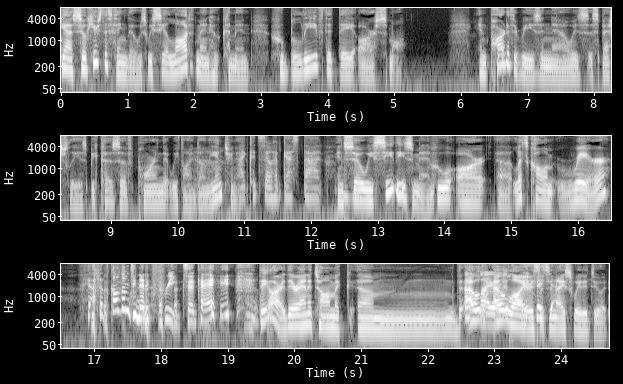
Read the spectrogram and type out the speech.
Yeah, so here's the thing though, is we see a lot of men who come in who believe that they are small. And part of the reason now is especially is because of porn that we find on the internet. I could so have guessed that. And so we see these men who are, uh, let's call them rare. Yeah, let's call them genetic freaks, okay? They are. They're anatomic um, Outliers. outliers. It's a nice way to do it.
